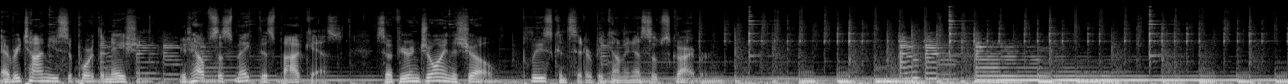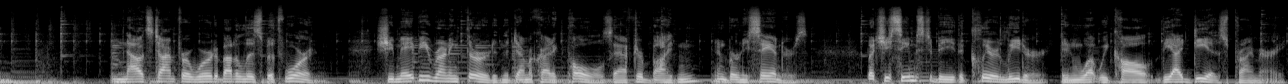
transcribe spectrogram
Every time you support The Nation, it helps us make this podcast. So if you're enjoying the show, please consider becoming a subscriber. Now it's time for a word about Elizabeth Warren. She may be running third in the Democratic polls after Biden and Bernie Sanders, but she seems to be the clear leader in what we call the ideas primary.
